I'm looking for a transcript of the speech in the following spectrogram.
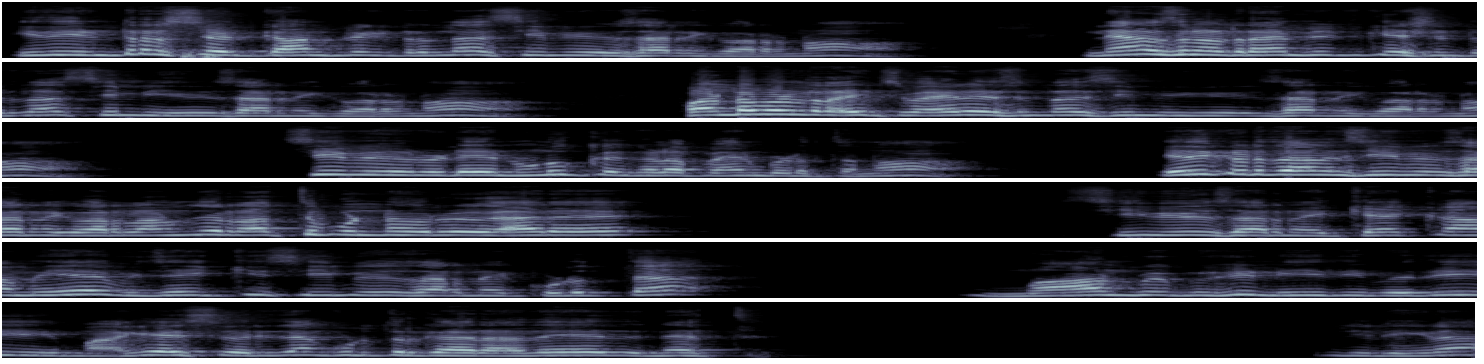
இது இன்ட்ரெஸ்டட் கான்ஃப்ளிக்ட் இருந்தால் சிபிஐ விசாரணைக்கு வரணும். நேஷனல் ரேமிஃபிகேஷன் இருந்தால் சிபிஐ விசாரணைக்கு வரணும். ஃபண்டமெண்டல் ரைட்ஸ் வயலேஷன் தான் சிபிஐ விசாரணைக்கு வரணும். சிபிஐனுடைய நுணுக்கங்களை பயன்படுத்தணும். எதுக்கு எடுத்தாலும் சிபிஐ விசாரணைக்கு வரலாம்னு ரத்து பண்ணவர் யாரு? சிபிஐ விசாரணை கேட்காமையே விஜய்க்கு சிபிஐ விசாரணை கொடுத்த மாண்புமிகு நீதிபதி மகேஸ்வரி தான் கொடுத்துருக்காரு அதே இது நேத்து. புரிஞ்சுட்டீங்களா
